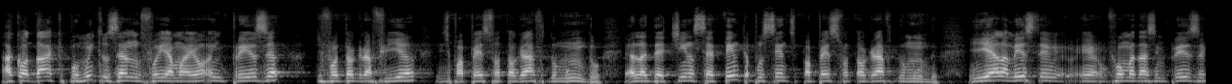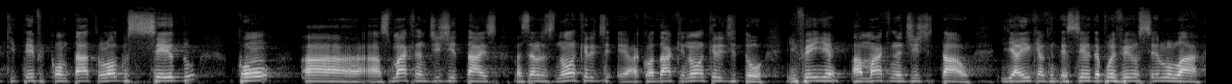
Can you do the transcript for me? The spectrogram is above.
A Kodak, por muitos anos, foi a maior empresa de fotografia e de papéis fotográficos do mundo. Ela detinha 70% dos papéis fotográficos do mundo. E ela mesma teve, é, foi uma das empresas que teve contato logo cedo com a, as máquinas digitais, mas elas não a Kodak não acreditou. E veio a máquina digital. E aí o que aconteceu? Depois veio o celular.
